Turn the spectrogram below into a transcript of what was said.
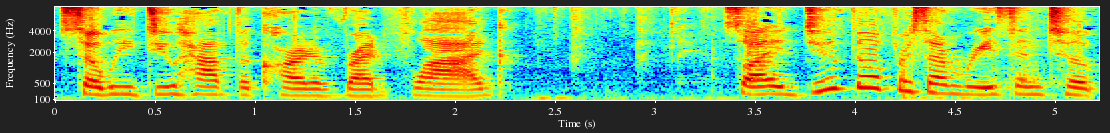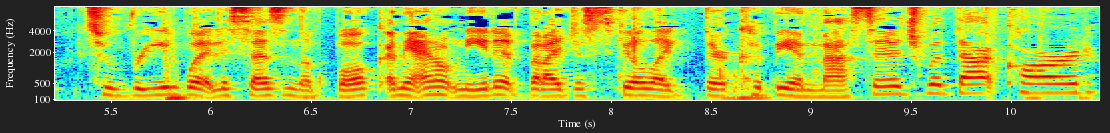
So we do have the card of red flag. So I do feel for some reason to to read what it says in the book. I mean, I don't need it, but I just feel like there could be a message with that card.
